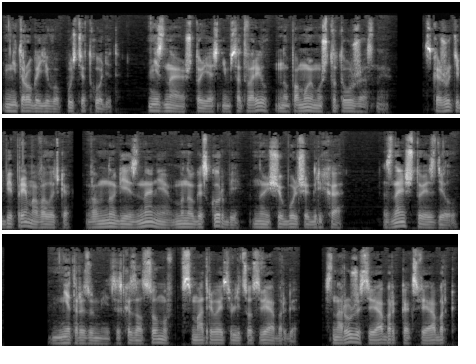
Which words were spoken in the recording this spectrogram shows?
«Не трогай его, пусть отходит. Не знаю, что я с ним сотворил, но, по-моему, что-то ужасное. Скажу тебе прямо, Володька, во многие знания много скорби, но еще больше греха. Знаешь, что я сделал?» «Нет, разумеется», — сказал Сомов, всматриваясь в лицо Свяборга. «Снаружи Свяборг как Свяборг,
